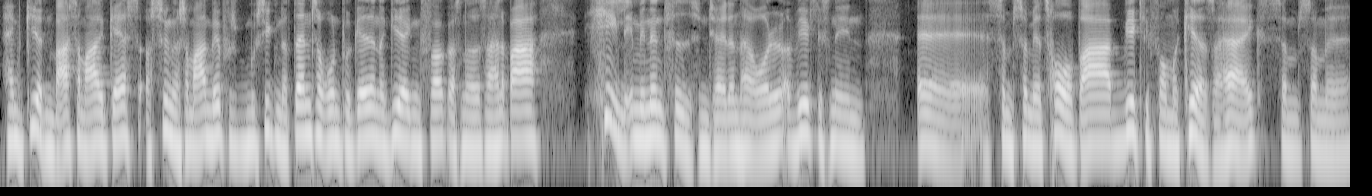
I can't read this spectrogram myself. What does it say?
han giver den bare så meget gas, og synger så meget med på musikken, og danser rundt på gaden, og giver ikke en fuck og sådan noget, så han er bare helt eminent fed, synes jeg, i den her rolle, og virkelig sådan en, øh, som, som jeg tror bare virkelig får markeret sig her, ikke? Som, som, øh,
